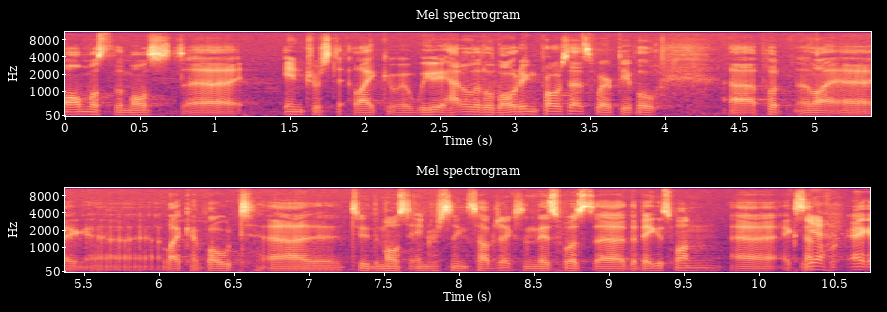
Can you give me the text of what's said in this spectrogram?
almost the most uh, interesting. Like we had a little voting process where people uh, put uh, uh, like a vote uh, to the most interesting subjects, and this was uh, the biggest one, uh, except Yeah. for, eh,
